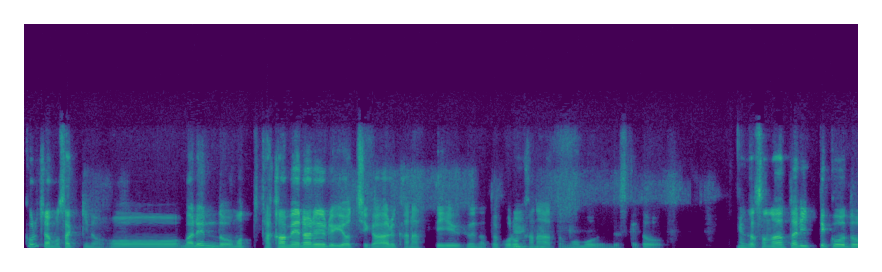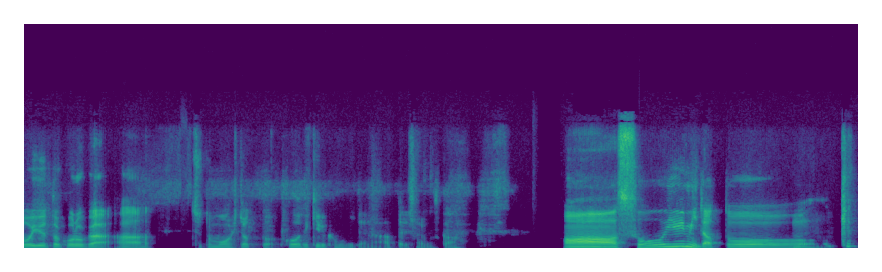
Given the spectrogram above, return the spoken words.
コルちゃんもさっきの、まあ、連動をもっと高められる余地があるかなっていうふうなところかなとも思うんですけど、うん、なんかそのあたりってこう、どういうところが、あちょっともう一つこうできるかもみたいなあったりされますか？ああ、そういう意味だと、うん、結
